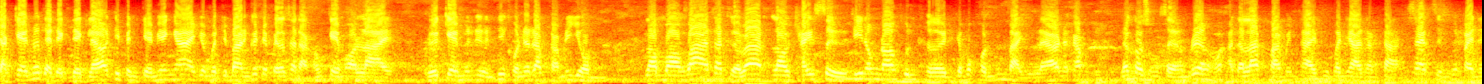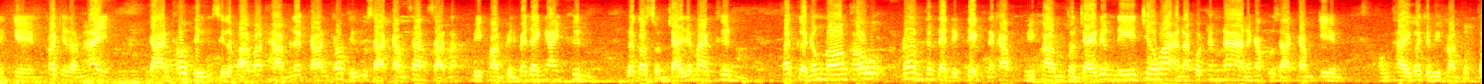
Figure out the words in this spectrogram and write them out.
จักเกมตั้งแต่เด็ก ๆ แล้วที่เป็นเกมง่ายๆจนปัจจุบันก็จะเป็นลักษณะของเกมออนไลน์ หรือเกมอื่นๆ ที่คนได้รับความนิยม เรามองว่าถ้าเกิดว่าเราใช้สื่อที่น้องๆคุ้นเคยเฉพาะคนรุ่นใหม่อยู่แล้วนะครับแล้วก็ส่งเสริมเรื่องของอัตลักษณ์ความเป็นไทยภูมิปัญญาต่างๆ แทรกซึมเข้าไปในเกม ก็จะทำให้ การเข้าถึงศิลปะวัฒนธรรม และการเข้าถึงอุตสาหกรรมสร้างสรรค์มีความเป็นไปได้ง่ายขึ้น แล้วก็สนใจได้มากขึ้น ถ้าเกิดน้องๆเขาเริ่มตั้งแต่เด็กๆนะครับมีความสนใจเรื่องนี้ เชื่อว่าอนาคตข้างหน้านะครับ อุตสาหกรรมเกมของไทยก็จะมีความเติบโต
